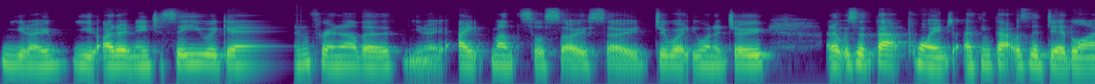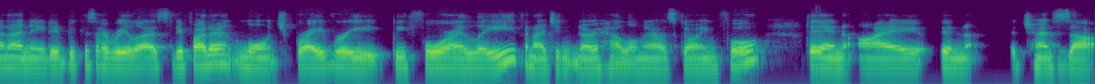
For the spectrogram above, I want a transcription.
You know, you, I don't need to see you again." for another you know eight months or so so do what you want to do And it was at that point, I think that was the deadline I needed because I realized that if I don't launch bravery before I leave, and I didn't know how long I was going for, then I then chances are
